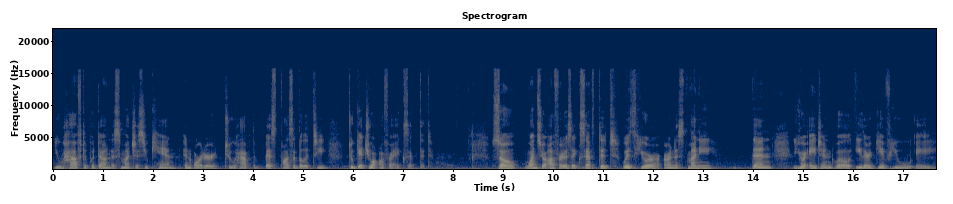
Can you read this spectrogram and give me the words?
You have to put down as much as you can in order to have the best possibility to get your offer accepted. So once your offer is accepted with your earnest money, then your agent will either give you a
